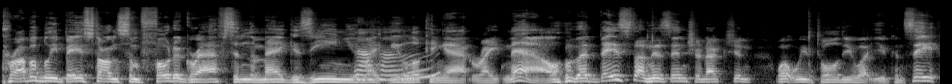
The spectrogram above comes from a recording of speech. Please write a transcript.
probably based on some photographs in the magazine you might be uh-huh. looking at right now, but based on this introduction, what we've told you, what you can see,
